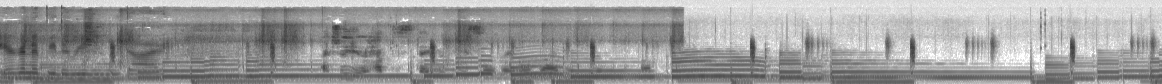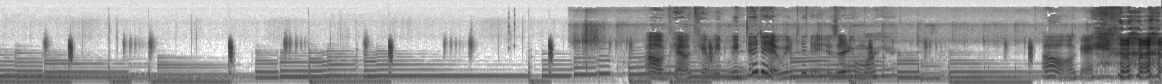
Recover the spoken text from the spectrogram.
You're gonna be the reason we die. Actually, you have to stay with me so they all die with. Oh, okay, okay. We, we did it. We did it. Is there any more here? Oh, okay.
